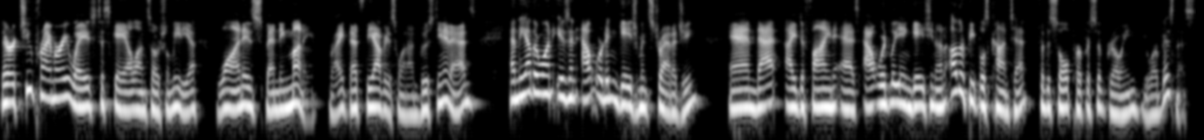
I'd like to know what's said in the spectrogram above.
There are two primary ways to scale on social media. One is spending money, right? That's the obvious one on boosting and ads. And the other one is an outward engagement strategy. And that I define as outwardly engaging on other people's content for the sole purpose of growing your business.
